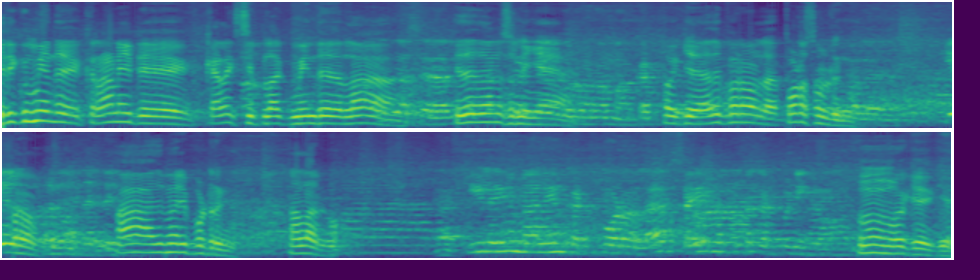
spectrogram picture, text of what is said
இதுக்குமே இந்த கிரானைட்டு கேலக்ஸி பிளாக் மீந்த இதெல்லாம் இதை தானே சொன்னீங்க? ஓகே அது பரவாயில்ல. போட சொல்லிடுங்க பரவாயில்ல. ஆ அது மாதிரி போட்டுருங்க. நல்லாயிருக்கும். கீழேயும் மேலேயும் கட் போடல சைடில் மட்டும் கட் பண்ணிக்கிறோம் ம் ஓகே ஓகே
